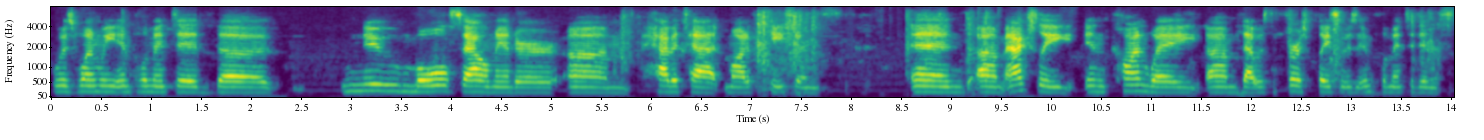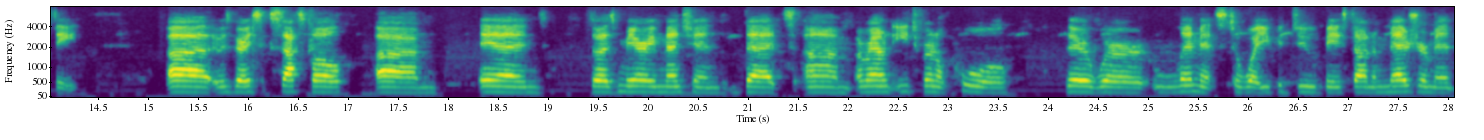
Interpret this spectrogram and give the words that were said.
was when we implemented the new mole salamander um, habitat modifications. And um, actually, in Conway, um, that was the first place it was implemented in the state. Uh, it was very successful. Um, and so, as Mary mentioned, that um, around each vernal pool, there were limits to what you could do based on a measurement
